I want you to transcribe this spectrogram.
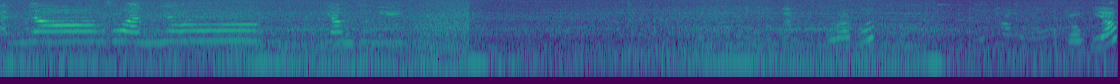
안녕, 소 안녕. 이양준이. 뭐라고? 여기야?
